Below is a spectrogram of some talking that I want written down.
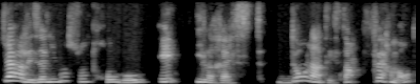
car les aliments sont trop gros et ils restent dans l'intestin, fermentent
